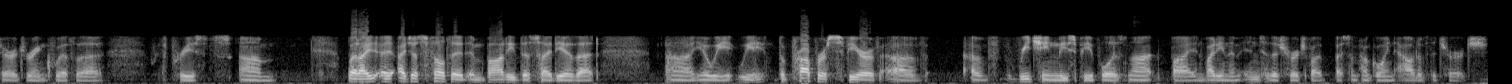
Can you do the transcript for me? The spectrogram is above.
share a drink with uh, with priests. Um, but I, I just felt it embodied this idea that uh, you know we, we the proper sphere of, of of reaching these people is not by inviting them into the church, but by somehow going out of the church.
